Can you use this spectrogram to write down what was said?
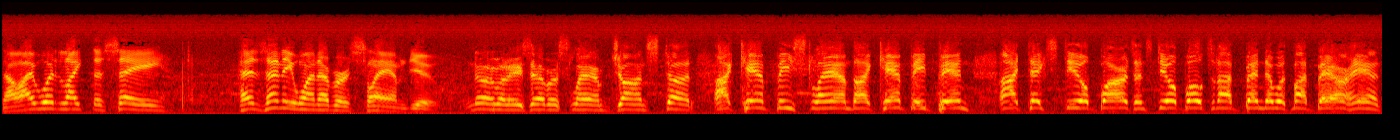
Now, I would like to say, has anyone ever slammed you? Nobody's ever slammed John Studd. I can't be slammed. I can't be pinned. I take steel bars and steel bolts and I bend them with my bare hands.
